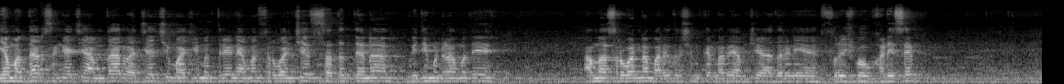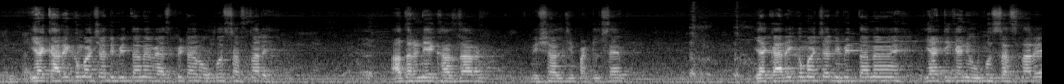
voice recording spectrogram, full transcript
या मतदारसंघाचे आमदार राज्याचे माजी मंत्री आणि आम्हा सर्वांचे सातत्यानं विधिमंडळामध्ये आम्हा सर्वांना मार्गदर्शन करणारे आमचे आदरणीय सुरेश भाऊ खाडेसाहेब या कार्यक्रमाच्या निमित्तानं व्यासपीठावर उपस्थित असणारे आदरणीय खासदार विशालजी पाटील साहेब या कार्यक्रमाच्या निमित्तानं या ठिकाणी उपस्थित असणारे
